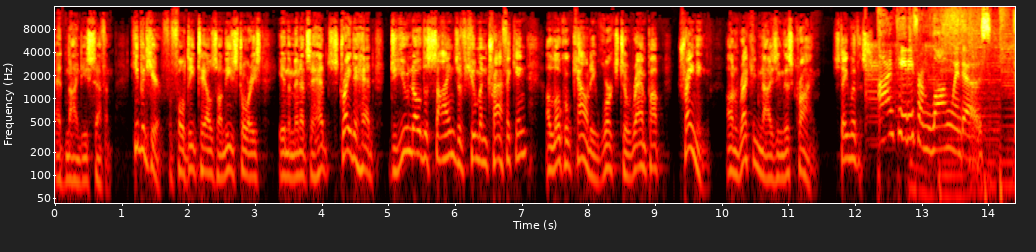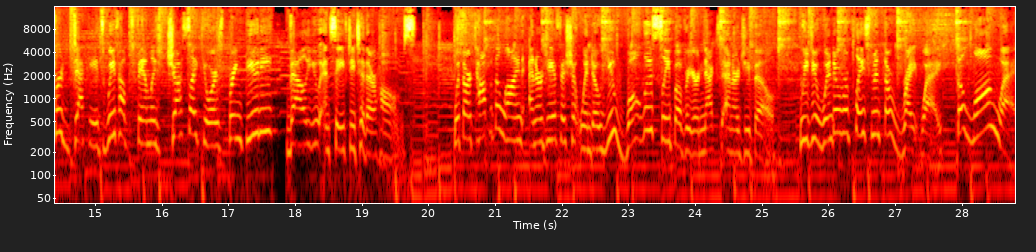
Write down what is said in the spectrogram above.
at 97. Keep it here for full details on these stories in the minutes ahead. Straight ahead, do you know the signs of human trafficking? A local county works to ramp up training on recognizing this crime. Stay with us. I'm Katie from Long Windows. For decades, we've helped families just like yours bring beauty, value, and safety to their homes. With our top of the line energy efficient window, you won't lose sleep over your next energy bill. We do window replacement the right way, the long way.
